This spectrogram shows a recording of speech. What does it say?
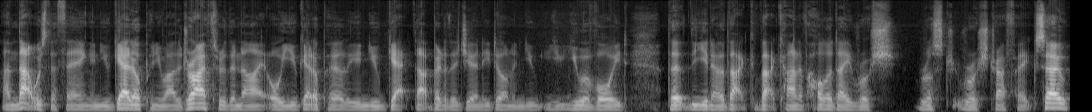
and that was the thing. And you get up and you either drive through the night, or you get up early and you get that bit of the journey done, and you, you, you avoid the, the you know that that kind of holiday rush rush rush traffic. So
